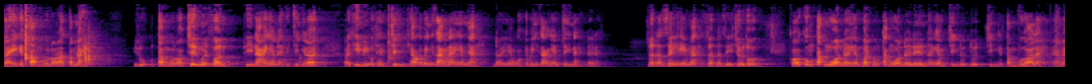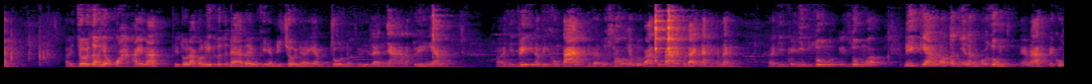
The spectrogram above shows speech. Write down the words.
dày cái tầm của nó là tầm này ví dụ tầm của nó trên 10 phân thì là anh em lại phải chỉnh ở đây. Đấy thì mình có thể chỉnh theo cái bánh răng này anh em nhé. đây anh em có cái bánh răng em chỉnh này. Đây này. Rất là dễ em nhá rất là dễ chơi thôi. Có công tắc nguồn đây anh em bật công tắc nguồn đây lên anh em chỉnh tôi chỉnh cái tầm vừa này em này. Đấy, chơi rất hiệu quả anh em á, thì tôi làm clip tôi sẽ để ở đây khi em đi chơi này anh em chôn ở dưới nền nhà là tùy anh em. Đấy, thì vị là vị không tang. Thì bây giờ tôi sóc anh em đôi ba tiếng bài này tôi đánh này em này. Đấy, thì cái nhịp rung cái rung ạ. Đi kèm nó tất nhiên là phải có rung em á, cái cục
